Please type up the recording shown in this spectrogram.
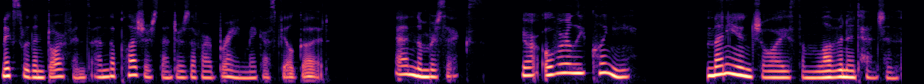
mixed with endorphins and the pleasure centers of our brain make us feel good. And number six, you're overly clingy Many enjoy some love and attention,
